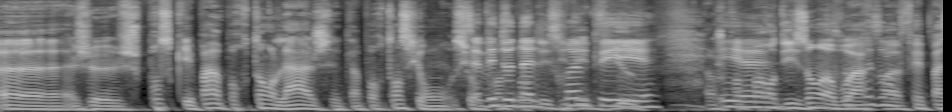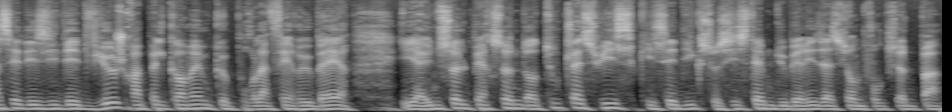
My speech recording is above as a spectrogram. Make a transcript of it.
Euh, je, je, pense qu'il n'est pas important l'âge, c'est important si on. Si Vous savez, Donald des Trump idées de et. Alors, je ne crois pas en euh, disant avoir fait passer des idées de vieux. Je rappelle quand même que pour l'affaire Uber, il y a une seule personne dans toute la Suisse qui s'est dit que ce système d'ubérisation ne fonctionne pas.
